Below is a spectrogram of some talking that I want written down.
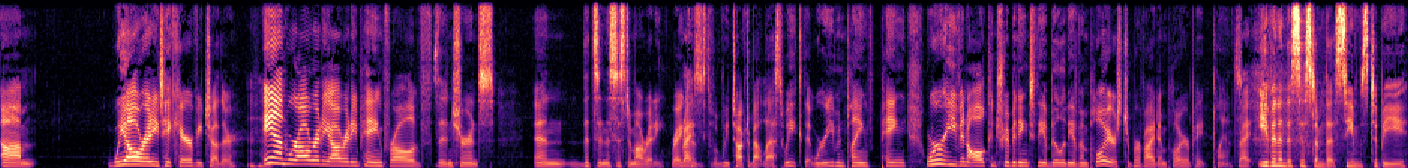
Um, we already take care of each other, and we're already already paying for all of the insurance and that's in the system already, right? Right. Because we talked about last week that we're even playing paying we're even all contributing to the ability of employers to provide employer paid plans. Right. Even in the system that seems to be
